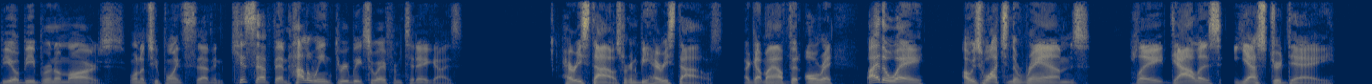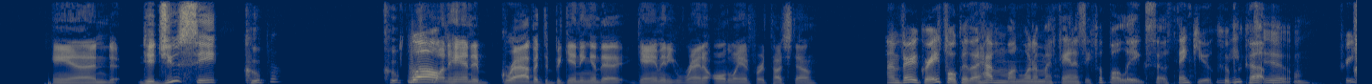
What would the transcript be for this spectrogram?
B.O.B. Bruno Mars, 102.7. Kiss FM, Halloween, three weeks away from today, guys. Harry Styles. We're going to be Harry Styles. I got my outfit already. By the way, I was watching the Rams play Dallas yesterday. And did you see Cooper? Cooper's Well- one handed grab at the beginning of the game, and he ran it all the way in for a touchdown. I'm very grateful because I have him on one of my fantasy football leagues. So thank you, Cooper Me Kupp. too. Appreciate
